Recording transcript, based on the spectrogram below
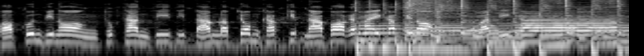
ขอบคุณพี่น้องทุกท่านที่ติดตามรับชมครับ คลิปหน้าพอกันไหมครับพี่น้อง สวัสดีครับ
